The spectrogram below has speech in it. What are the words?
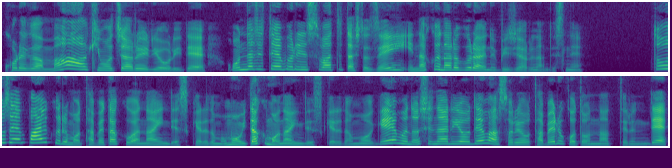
これがまあ気持ち悪い料理で、同じテーブルに座ってた人全員いなくなるぐらいのビジュアルなんですね。当然パイクルも食べたくはないんですけれども、もう痛くもないんですけれども、ゲームのシナリオではそれを食べることになってるんで、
